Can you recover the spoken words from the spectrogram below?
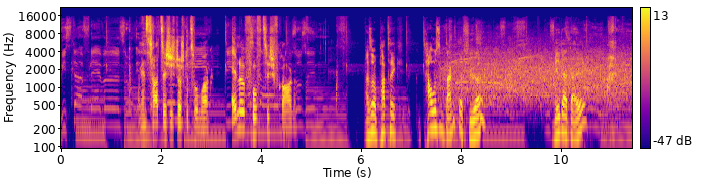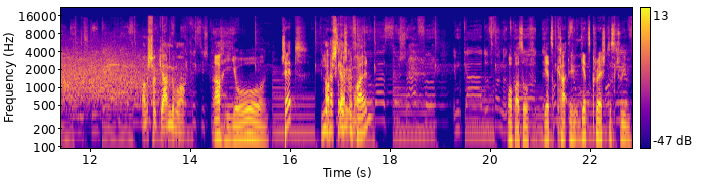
Wenn es tatsächlich durchgezogen mag. 51 Fragen. also Patrick, tausend Dank dafür. Mega geil. Habe ich doch gern gemacht. Ach jo. Chat, wie ich gern euch gefallen? Oh, pass auf. Jetzt, äh, jetzt crasht der Stream.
